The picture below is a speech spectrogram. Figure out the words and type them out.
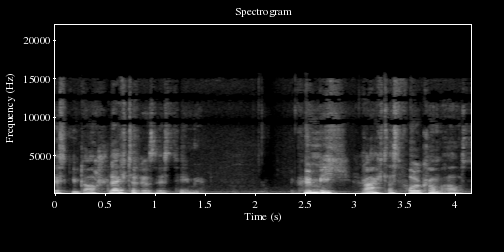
es gibt auch schlechtere Systeme. Für mich reicht das vollkommen aus.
